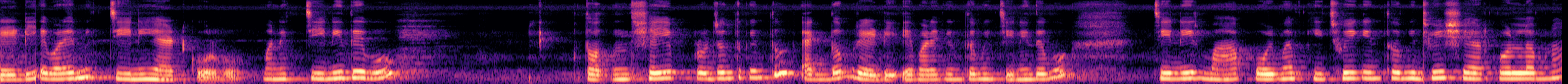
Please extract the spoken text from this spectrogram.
রেডি এবারে আমি চিনি অ্যাড করব। মানে চিনি দেব সেই পর্যন্ত কিন্তু একদম রেডি এবারে কিন্তু আমি চিনি দেব। চিনির মাপ, পরিমাপ কিছুই কিন্তু আমি কিছুই শেয়ার করলাম না।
